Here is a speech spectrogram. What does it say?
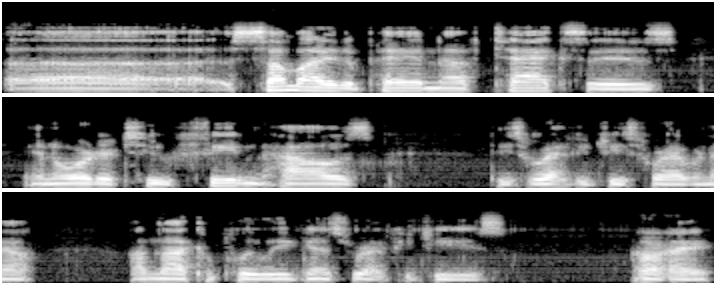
uh, somebody to pay enough taxes in order to feed and house these refugees forever. Now, I'm not completely against refugees. All right.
